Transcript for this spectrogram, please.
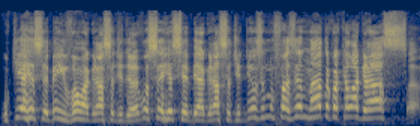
O que é receber em vão a graça de Deus? É você receber a graça de Deus e não fazer nada com aquela graça.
